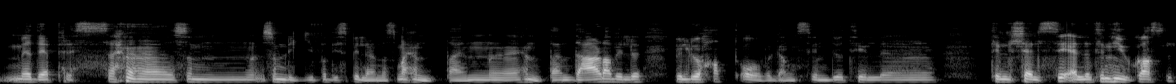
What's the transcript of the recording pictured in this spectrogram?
med det presset som, som ligger på de spillerne som er henta inn, inn, der, da ville du, vil du hatt overgangsvinduet til, til, Chelsea eller til Newcastle?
